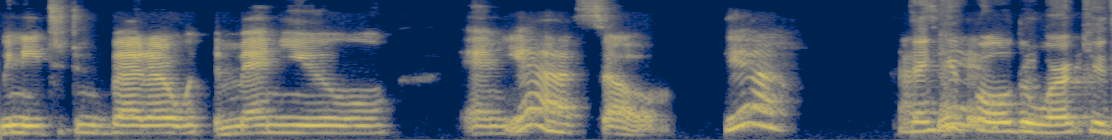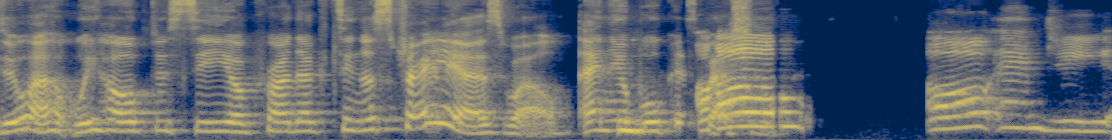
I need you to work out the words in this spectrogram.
We need to do better with the menu. And yeah, so yeah, Thank it. you for all the work you do. We hope to see your products in Australia as well and your book especially. Oh, OMG,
